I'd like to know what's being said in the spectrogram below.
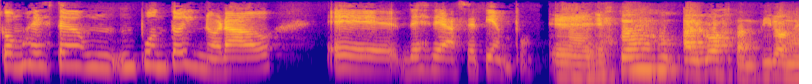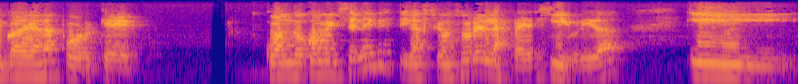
cómo es este un punto ignorado eh, desde hace tiempo. Eh, esto es algo bastante irónico, Adriana, porque cuando comencé la investigación sobre las redes híbridas, y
